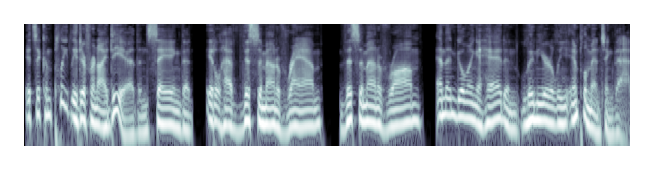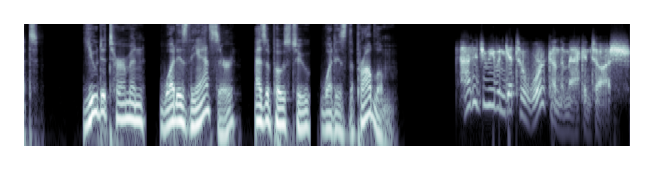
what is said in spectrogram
It's a completely different idea than saying that it'll have this amount of RAM, this amount of ROM, and then going ahead and linearly implementing that. You determine what is the answer as opposed to what is the problem. How did you even get to work on the Macintosh?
